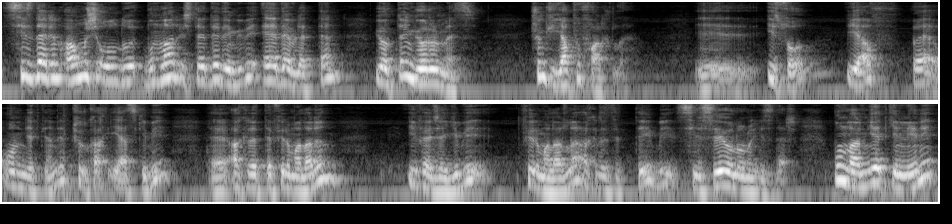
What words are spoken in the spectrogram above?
sizlerin almış olduğu bunlar işte dediğim gibi E-Devlet'ten YÖK'ten görülmez. Çünkü yapı farklı. Ee, ISO, İAF ve onun yetkilendiği TÜRKAK, İAS gibi e, akredite firmaların İFC gibi firmalarla akredite ettiği bir silsile yolunu izler. Bunların yetkinliğini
